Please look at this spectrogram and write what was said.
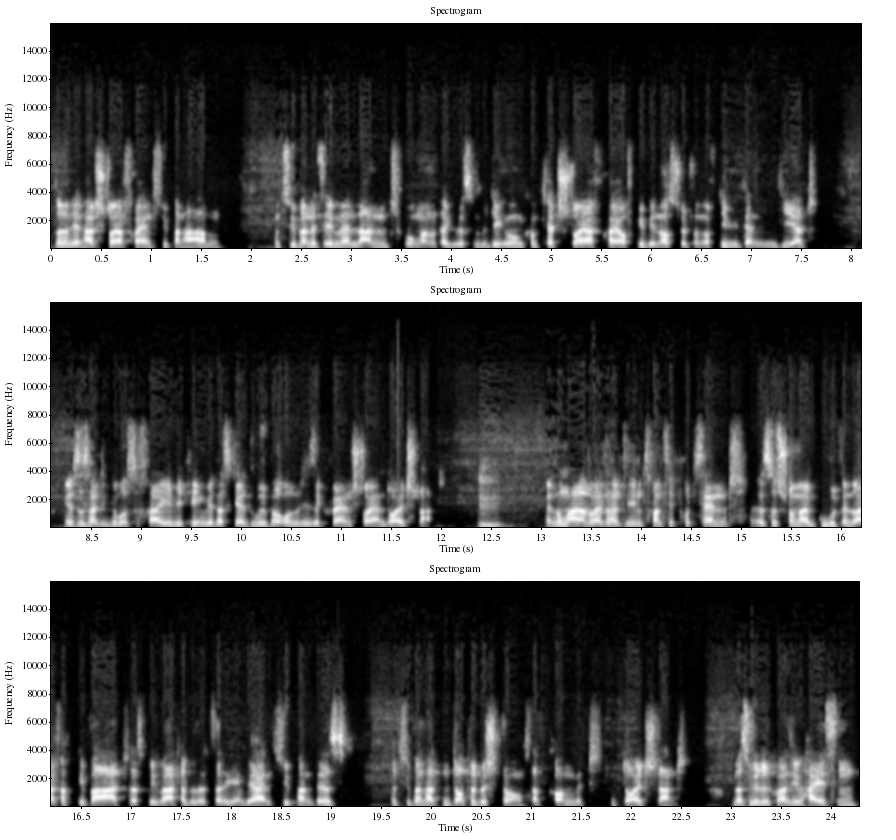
sondern den halt steuerfrei in Zypern haben. Und Zypern ist eben ein Land, wo man unter gewissen Bedingungen komplett steuerfrei auf Gewinnausschüttung, auf Dividenden wird. Jetzt ist halt die große Frage, wie kriegen wir das Geld rüber ohne diese Quellensteuer in Deutschland? Mhm. Normalerweise halt 27 Prozent. Es ist schon mal gut, wenn du einfach privat, als privater Besitzer der GmbH in Zypern bist. Weil Zypern hat ein Doppelbesteuerungsabkommen mit, Deutschland. Und das würde quasi heißen,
